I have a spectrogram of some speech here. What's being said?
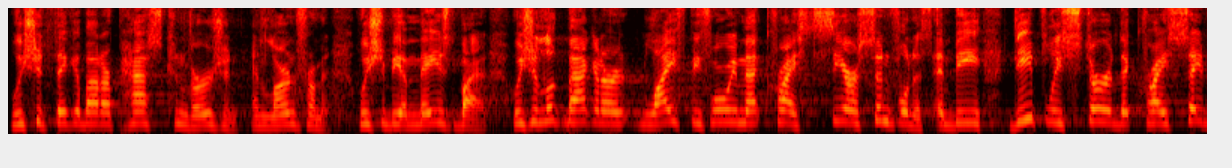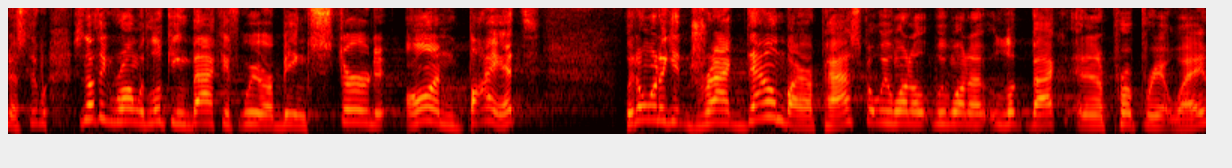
We should think about our past conversion and learn from it. We should be amazed by it. We should look back at our life before we met Christ, see our sinfulness, and be deeply stirred that Christ saved us. There's nothing wrong with looking back if we are being stirred on by it. We don't want to get dragged down by our past, but we want to, we want to look back in an appropriate way.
